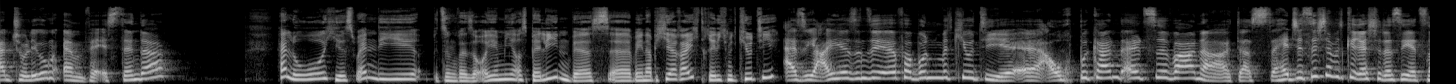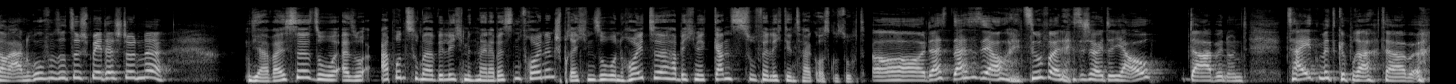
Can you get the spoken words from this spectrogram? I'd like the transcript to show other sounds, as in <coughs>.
ja, Entschuldigung, ähm, wer ist denn da? Hallo, hier ist Wendy, beziehungsweise Oyemi aus Berlin. Wer ist, äh, wen habe ich hier erreicht? Rede ich mit Cutie? Also ja, hier sind sie äh, verbunden mit Cutie, äh, auch bekannt als Silvana. Das hätte ich jetzt nicht damit gerechnet, dass sie jetzt noch anrufen, so zu später Stunde. Ja, weißt du, so, also ab und zu mal will ich mit meiner besten Freundin sprechen, so, und heute habe ich mir ganz zufällig den Tag ausgesucht. Oh, das, das ist ja auch ein Zufall, dass ich heute ja auch da bin und Zeit mitgebracht habe.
